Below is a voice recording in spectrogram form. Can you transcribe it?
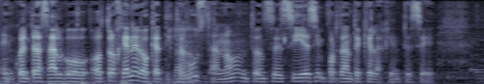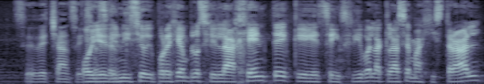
encuentras algo otro género que a ti te gusta, ¿no? Entonces sí es importante que la gente se se dé chance. Oye, Dionisio, y por ejemplo, si la gente que se inscriba a la clase magistral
